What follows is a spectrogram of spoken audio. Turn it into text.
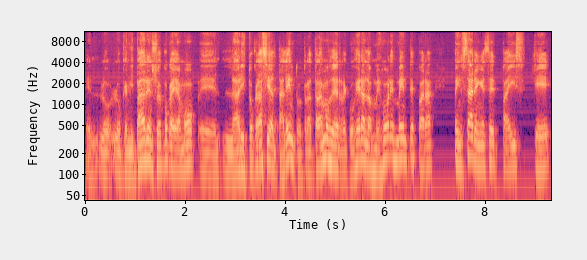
lo, que mi padre en su época llamó eh, la aristocracia del talento. Tratamos de recoger a las mejores mentes para pensar en ese país que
